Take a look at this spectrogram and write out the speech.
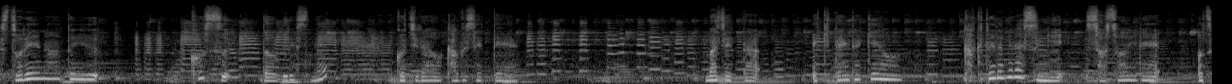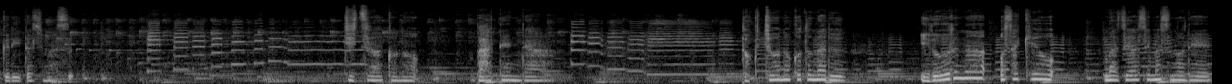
ストレーナーというこす道具ですね。こちらをかぶせて混ぜた液体だけをカクテルグラスに注いでお作りいたします。実はこのバーテンダー特徴の異なるいろいろなお酒を混ぜ合わせますので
